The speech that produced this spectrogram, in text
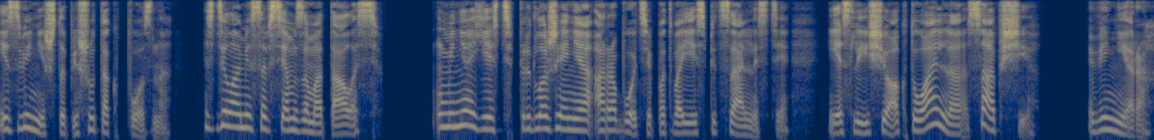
Извини, что пишу так поздно. С делами совсем замоталась. У меня есть предложение о работе по твоей специальности. Если еще актуально, сообщи. Венера.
